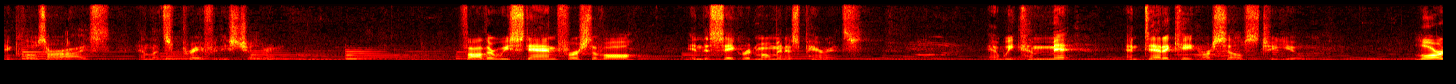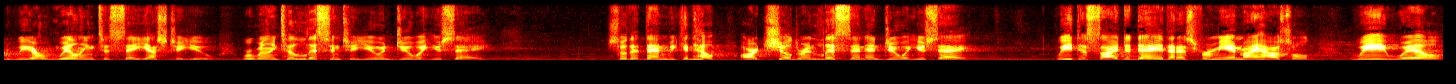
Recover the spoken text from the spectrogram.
and close our eyes and let's pray for these children. Father, we stand first of all in this sacred moment as parents, and we commit and dedicate ourselves to you. Lord, we are willing to say yes to you. We're willing to listen to you and do what you say so that then we can help our children listen and do what you say. We decide today that as for me and my household, we will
